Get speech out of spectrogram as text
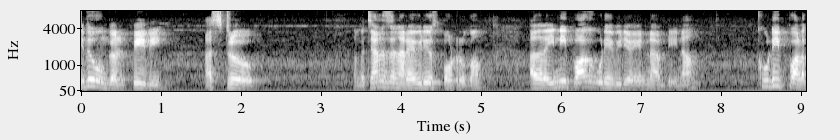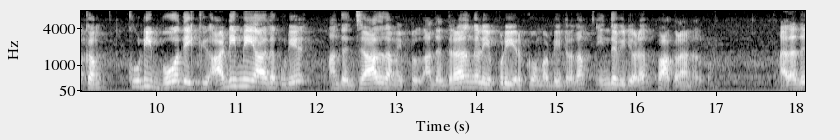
இது உங்கள் பிவி அஸ்ட்ரோ நம்ம சேனல்ஸில் நிறைய வீடியோஸ் போட்டிருக்கோம். அதில் இன்னி பார்க்கக்கூடிய வீடியோ என்ன அப்படின்னா குடிப்பழக்கம் குடி போதைக்கு அடிமையாகக்கூடிய அந்த ஜாதக அமைப்பு அந்த கிரகங்கள் எப்படி இருக்கும் அப்படின்றதான் இந்த வீடியோவில் பார்க்கலான்னு இருக்கும். அதாவது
